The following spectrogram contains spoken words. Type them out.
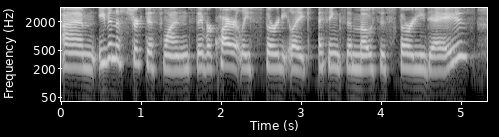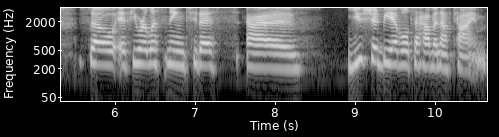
um, even the strictest ones, they require at least 30, like, I think the most is 30 days. So if you are listening to this, uh, you should be able to have enough time.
